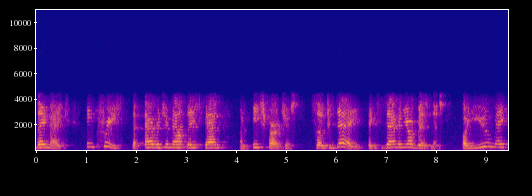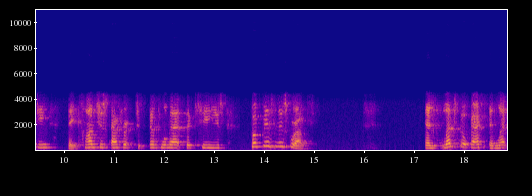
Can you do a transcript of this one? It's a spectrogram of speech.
they make, increase the average amount they spend on each purchase, so today, examine your business. Are you making a conscious effort to implement the keys for business growth? And let's go back and let's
